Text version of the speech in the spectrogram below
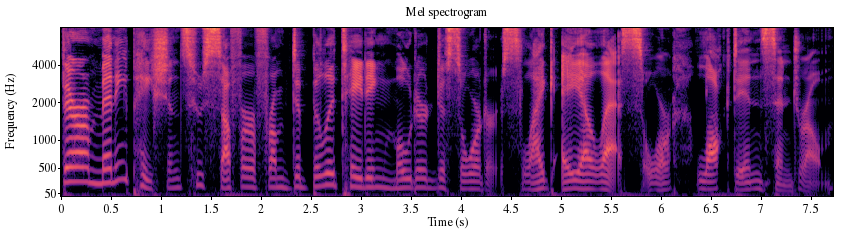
there are many patients who suffer from debilitating motor disorders like ALS or locked in syndrome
